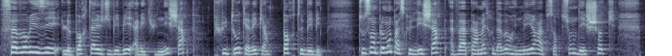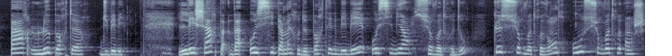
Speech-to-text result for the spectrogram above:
favoriser le portage du bébé avec une écharpe plutôt qu'avec un porte-bébé. Tout simplement parce que l'écharpe va permettre d'avoir une meilleure absorption des chocs par le porteur du bébé. L'écharpe va aussi permettre de porter le bébé aussi bien sur votre dos que sur votre ventre ou sur votre hanche.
